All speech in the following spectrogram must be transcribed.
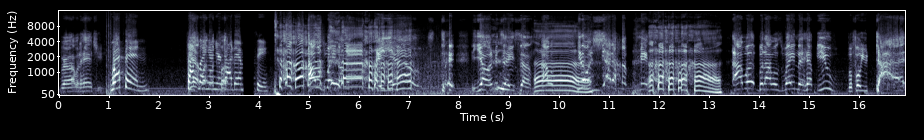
Bro, I would have had you. Weapon. Stop Yeah, laying what- on your what- goddamn pussy. I was waiting on that. Hey, yo, yo, let me tell you something. I was, uh. you know what? Shut up, man. I was, but I was waiting to help you before you died.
